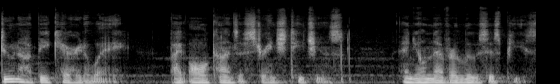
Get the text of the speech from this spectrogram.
Do not be carried away by all kinds of strange teachings, and you'll never lose his peace.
